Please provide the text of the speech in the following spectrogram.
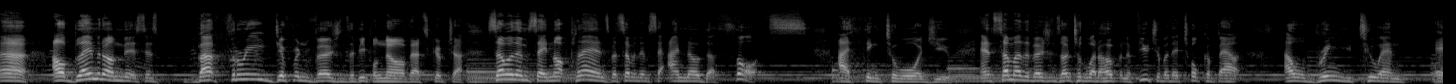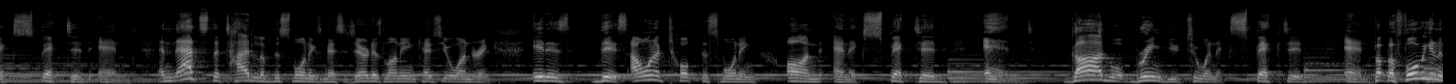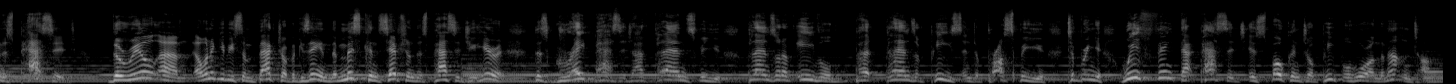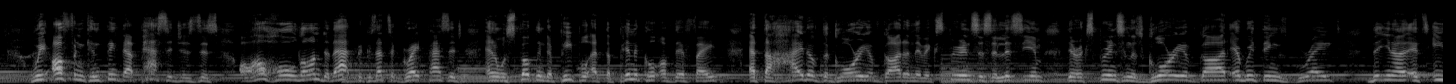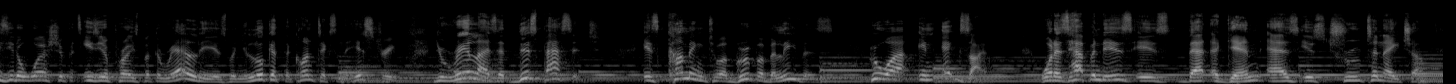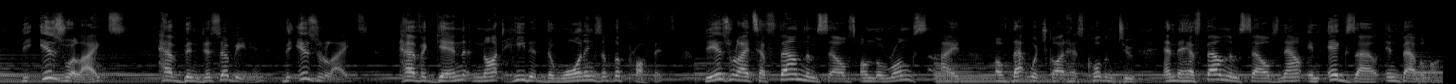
uh, I'll blame it on this. There's about three different versions that people know of that scripture. Some of them say not plans, but some of them say, I know the thoughts I think towards you. And some other versions don't talk about a hope in the future, but they talk about, I will bring you to an expected end. And that's the title of this morning's message. There it is, Lonnie, in case you're wondering. It is this I want to talk this morning on an expected end. God will bring you to an expected end. But before we get into this passage, the real, um, I want to give you some backdrop because again, the misconception of this passage, you hear it, this great passage, I have plans for you, plans not of evil, but plans of peace and to prosper you, to bring you. We think that passage is spoken to people who are on the mountaintop. We often can think that passage is this, oh, I'll hold on to that because that's a great passage. And it was spoken to people at the pinnacle of their faith, at the height of the glory of God, and they've experienced this Elysium. They're experiencing this glory of God. Everything's great. That, you know, it's easy to worship, it's easy to praise, but the reality is when you look at the context and the history, you realize that this passage is coming to a group of believers who are in exile. What has happened is, is that again, as is true to nature, the Israelites have been disobedient. The Israelites have again not heeded the warnings of the prophets. The Israelites have found themselves on the wrong side of that which God has called them to, and they have found themselves now in exile in Babylon,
